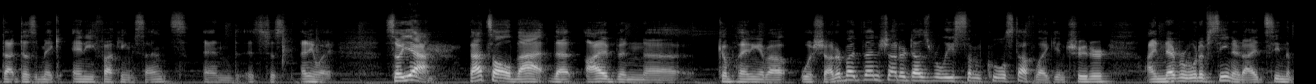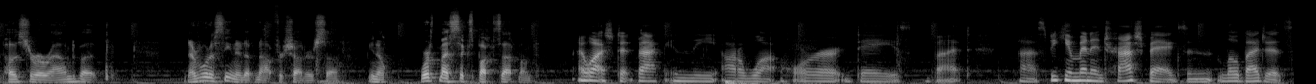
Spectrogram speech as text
that doesn't make any fucking sense and it's just anyway. So yeah that's all that that I've been uh, complaining about with Shudder but then Shudder does release some cool stuff like Intruder. I never would have seen it. I'd seen the poster around but never would have seen it if not for Shudder so you know worth my six bucks that month I watched it back in the Ottawa horror days, but uh, speaking of men in trash bags and low budgets,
